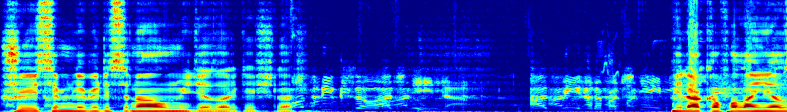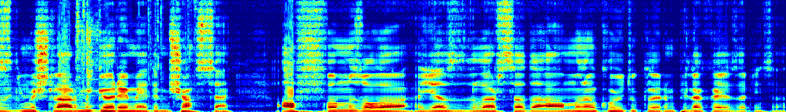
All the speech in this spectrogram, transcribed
Şu isimli birisini almayacağız arkadaşlar. Plaka falan yazmışlar mı göremedim şahsen. Affımız ola yazdılarsa da amına koyduklarım plaka yazar insan.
